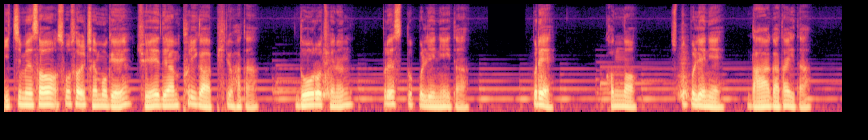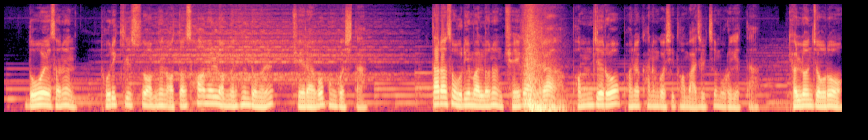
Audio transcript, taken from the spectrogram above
이쯤에서 소설 제목에 죄에 대한 풀이가 필요하다. 노어로 죄는 프레스토플리니이다. 프레, 건너, 스토플리니, 나아가다이다. 노어에서는 돌이킬 수 없는 어떤 선을 넘는 행동을 죄라고 본 것이다. 따라서 우리말로는 죄가 아니라 범죄로 번역하는 것이 더 맞을지 모르겠다. 결론적으로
